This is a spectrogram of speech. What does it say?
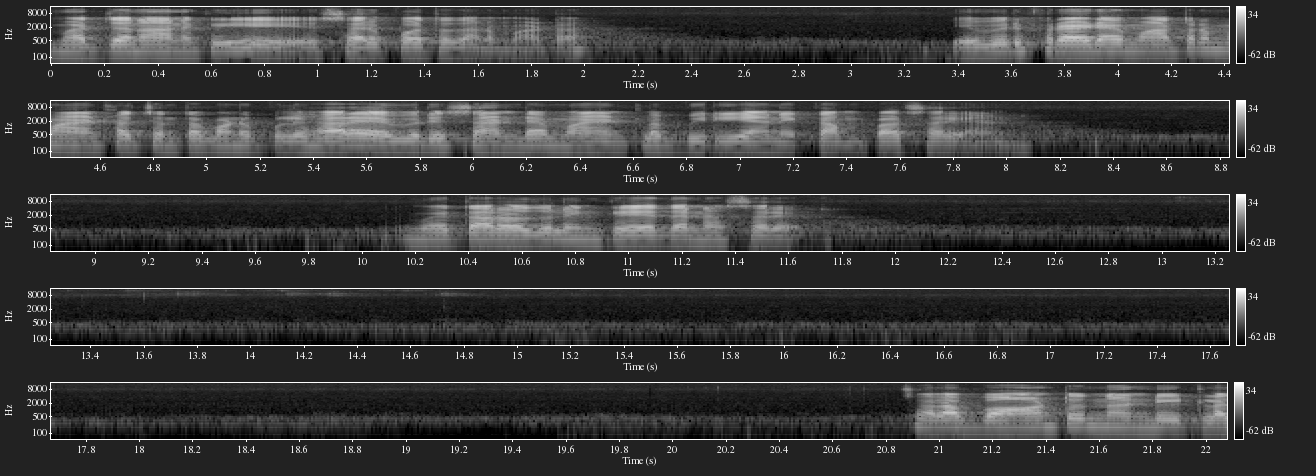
మధ్యాహ్నానికి సరిపోతుంది అనమాట ఎవ్రీ ఫ్రైడే మాత్రం మా ఇంట్లో చింతపండు పులిహార ఎవ్రీ సండే మా ఇంట్లో బిర్యానీ కంపల్సరీ అండి. మిగతా రోజులు ఇంకా ఏదైనా సరే. చాలా బాగుంటుందండి ఇట్లా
